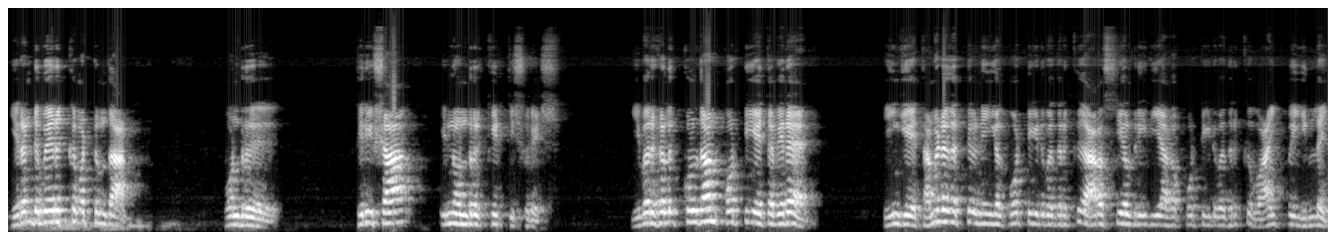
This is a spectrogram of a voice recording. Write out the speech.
இரண்டு பேருக்கு மட்டும்தான். ஒன்று திரிஷா இன்னொன்று கீர்த்தி சுரேஷ். இவர்களுக்குள் தான் போட்டியை தவிர இங்கே தமிழகத்தில் நீங்கள் போட்டியிடுவதற்கு அரசியல் ரீதியாக போட்டியிடுவதற்கு வாய்ப்பு இல்லை.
